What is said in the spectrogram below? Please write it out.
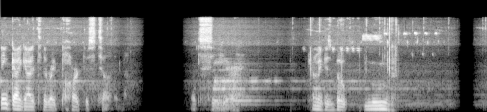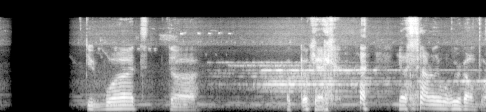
think I got it to the right part this time. Let's see here. trying to make this boat move. Dude, what the... Okay. yeah, that's not really what we were going for.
